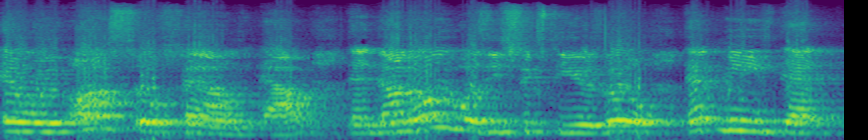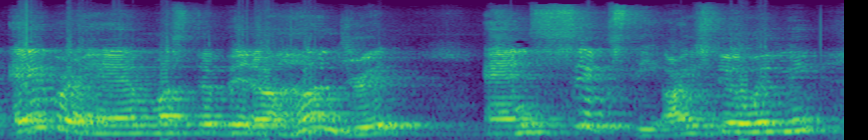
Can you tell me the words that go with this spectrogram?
And we also found out that not only was he 60 years old, that means that Abraham must have been 100 and 60. Are you still with me?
